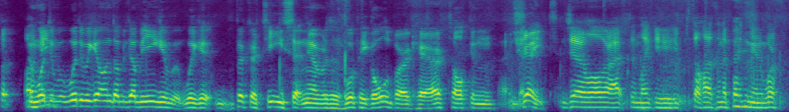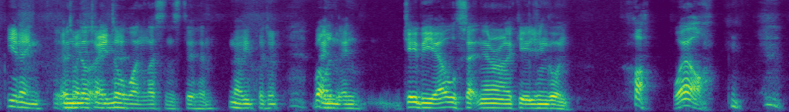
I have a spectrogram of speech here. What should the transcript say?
But And what main- do, we, what do we get on WWE? We get Booker T sitting there with his Whoopi Goldberg hair talking uh, shite. Jerry Lawler acting like he still has an opinion worth hearing in And no, 2022. and no one listens to him. No, he doesn't. Well, and, and JBL sitting there on occasion going, huh, well.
